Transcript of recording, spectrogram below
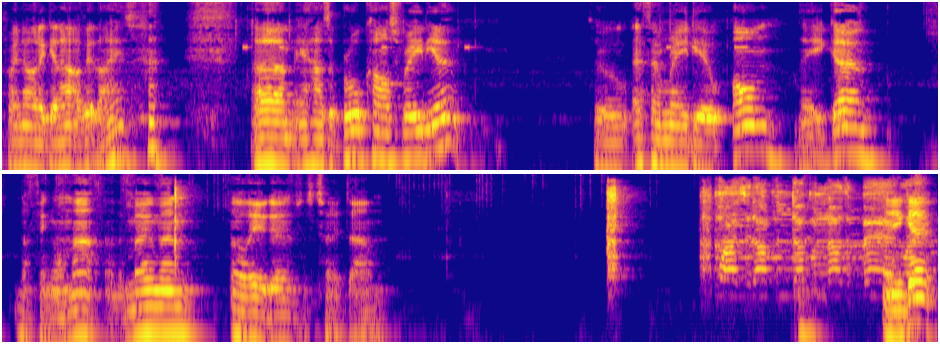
If I know how to get out of it, that is. um, it has a broadcast radio. So FM radio on. There you go. Nothing on that at the moment. Oh, there you go. Just turn it down. There you go.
